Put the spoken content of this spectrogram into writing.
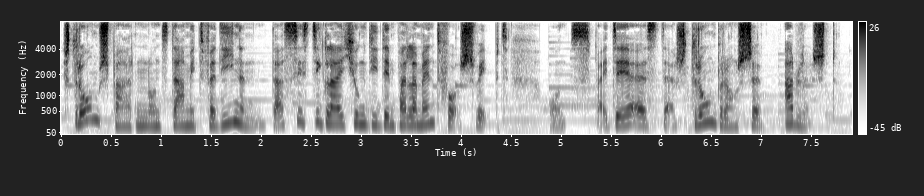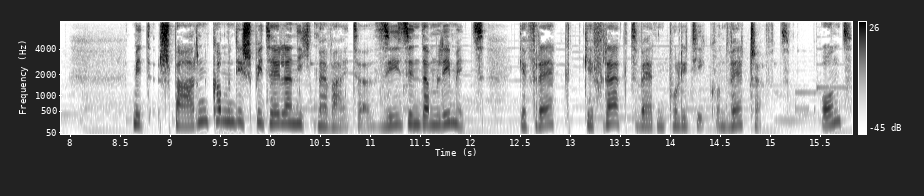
Strom sparen und damit verdienen, das ist die Gleichung, die dem Parlament vorschwebt und bei der es der Strombranche ablöscht. Mit Sparen kommen die Spitäler nicht mehr weiter. Sie sind am Limit. Gefragt, gefragt werden Politik und Wirtschaft. Und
